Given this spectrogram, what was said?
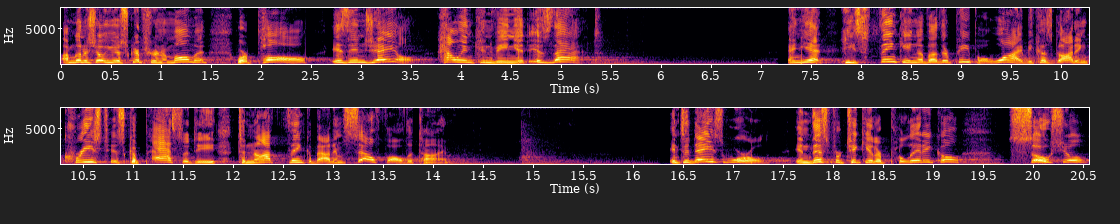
I'm going to show you a scripture in a moment where Paul is in jail. How inconvenient is that? And yet, he's thinking of other people. Why? Because God increased his capacity to not think about himself all the time. In today's world, in this particular political, social,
